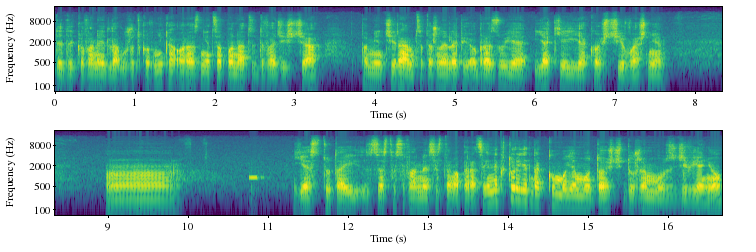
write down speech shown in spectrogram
dedykowanej dla użytkownika oraz nieco ponad 20 pamięci RAM, co też najlepiej obrazuje jakiej jakości właśnie mm, jest tutaj zastosowany system operacyjny, który jednak ku mojemu dość dużemu zdziwieniu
